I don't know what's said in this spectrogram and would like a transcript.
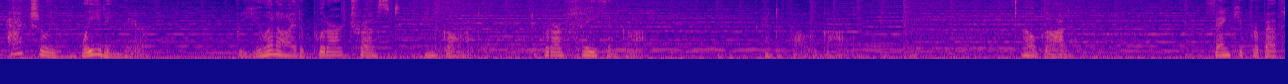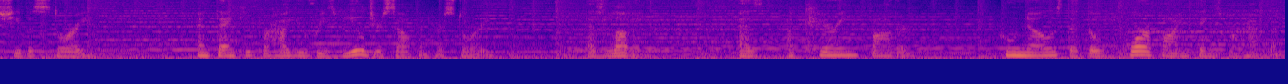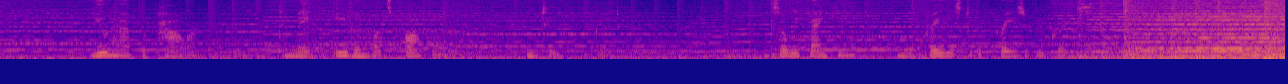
actually waiting there for you and I to put our trust in God, to put our faith in God, and to follow God. Oh God, thank you for Bathsheba's story. And thank you for how you've revealed yourself in her story as loving, as a caring father who knows that though horrifying things will happen, you have the power to make even what's awful into good. And so we thank you and we pray this to the praise of your grace.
